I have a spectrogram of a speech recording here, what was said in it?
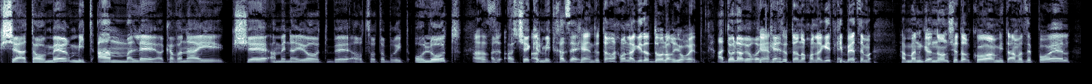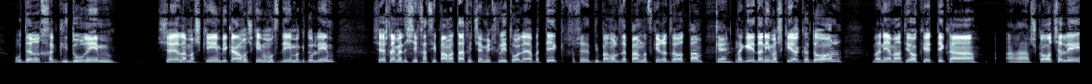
כשאתה אומר מתאם מלא, הכוונה היא כשהמניות בארצות הברית עולות, אז, אז השקל אז- מתחזק. כן, זה יותר נכון להגיד הדולר יורד. הדולר יורד, כן, כן. זה יותר נכון להגיד, כן, כי כן. בעצם המנגנון שדרכו המתאם הזה פועל, הוא דרך הגידורים של המשקיעים, בעיקר המשקיעים המוסדיים הגדולים, שיש להם איזושהי חשיפה מט"חית שהם החליטו עליה בתיק. אני חושב שדיברנו על זה פעם, נזכיר את זה עוד פעם. כן. נגיד אני משקיע גדול, ואני אמרתי, אוקיי, תיק ההשקעות שלי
